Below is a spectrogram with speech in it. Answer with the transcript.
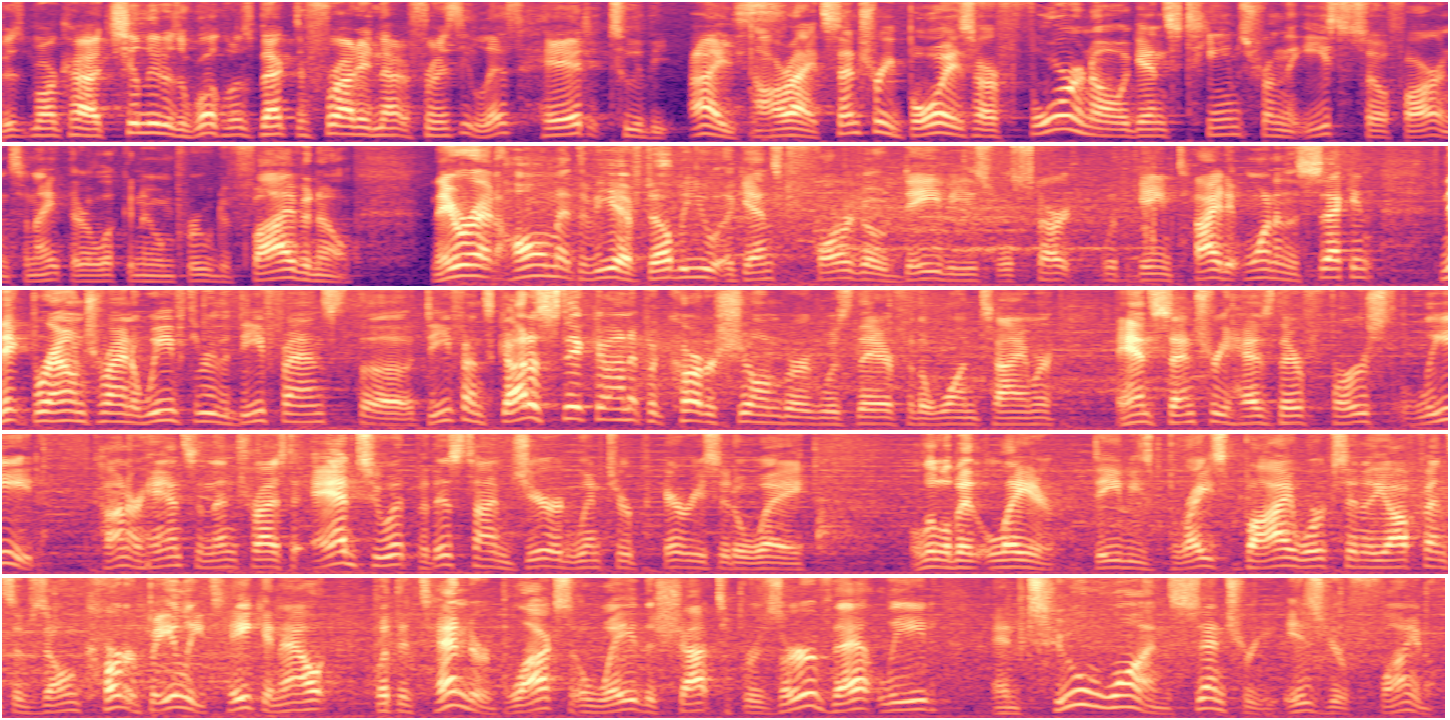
Bismarck High cheerleaders welcome us back to Friday Night Frenzy. Let's head to the ice. All right, Century boys are 4-0 against teams from the East so far, and tonight they're looking to improve to 5-0. They were at home at the VFW against Fargo Davies. We'll start with the game tied at one in the second. Nick Brown trying to weave through the defense. The defense got a stick on it, but Carter Schoenberg was there for the one-timer, and Century has their first lead. Connor Hansen then tries to add to it, but this time Jared Winter parries it away. A little bit later, Davies Bryce by works into the offensive zone. Carter Bailey taken out, but the tender blocks away the shot to preserve that lead, and 2-1 Century is your final.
